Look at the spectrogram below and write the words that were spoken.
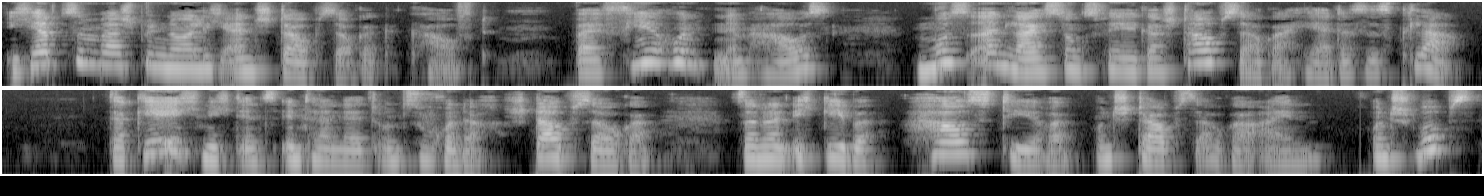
Ich habe zum Beispiel neulich einen Staubsauger gekauft. Bei vier Hunden im Haus muss ein leistungsfähiger Staubsauger her, das ist klar. Da gehe ich nicht ins Internet und suche nach Staubsauger, sondern ich gebe Haustiere und Staubsauger ein. Und schwupps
